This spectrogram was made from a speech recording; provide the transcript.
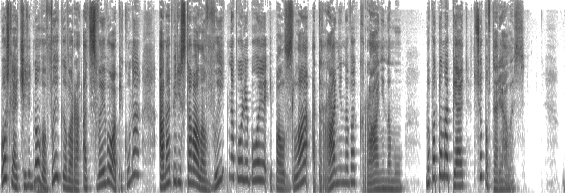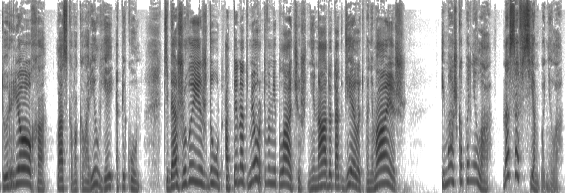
После очередного выговора от своего опекуна она переставала выть на поле боя и ползла от раненого к раненому. Но потом опять все повторялось. «Дуреха!» — ласково говорил ей опекун. «Тебя живые ждут, а ты над мертвыми плачешь. Не надо так делать, понимаешь?» И Машка поняла, насовсем поняла —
